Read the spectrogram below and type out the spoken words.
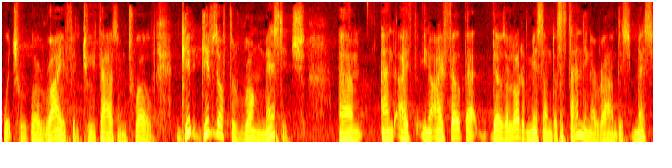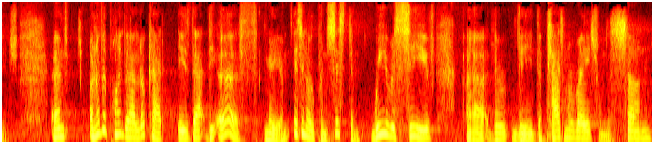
which were rife in 2012, give, gives off the wrong message. Um, and I, you know, I felt that there was a lot of misunderstanding around this message. And another point that I look at is that the Earth, Miriam, is an open system. We receive uh, the, the, the plasma rays from the sun,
